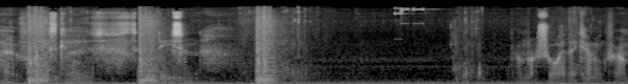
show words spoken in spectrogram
And hopefully this goes semi decent. I'm not sure where they're coming from.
